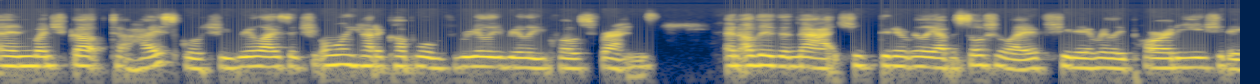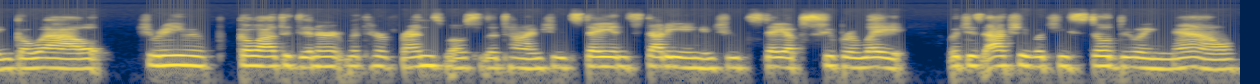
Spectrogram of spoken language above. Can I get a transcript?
And when she got to high school, she realized that she only had a couple of really, really close friends. And other than that, she didn't really have a social life. She didn't really party. She didn't go out. She wouldn't even go out to dinner with her friends most of the time. She would stay in studying and she would stay up super late, which is actually what she's still doing now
